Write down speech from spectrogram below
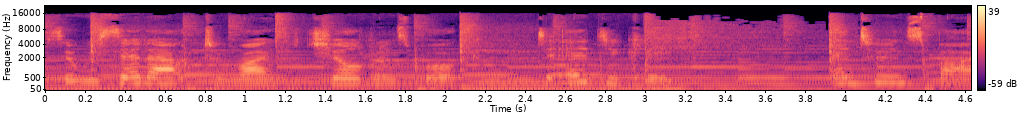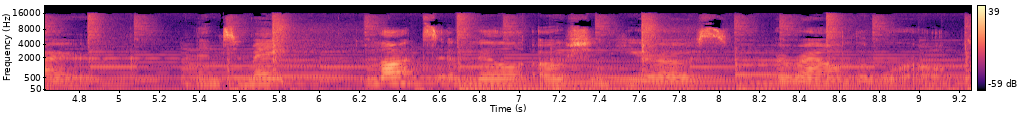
So we set out to write a children's book to educate and to inspire and to make lots of little ocean heroes around the world.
